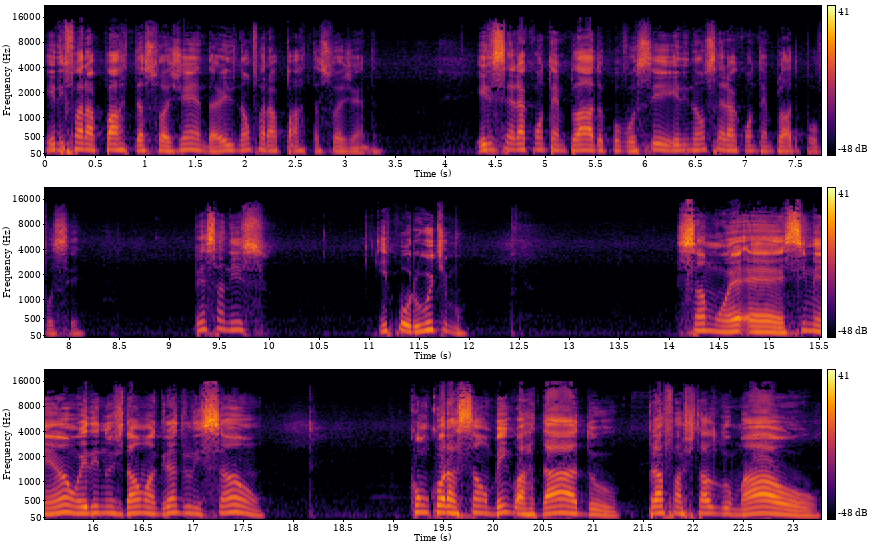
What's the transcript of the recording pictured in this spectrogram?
Ele fará parte da sua agenda? Ele não fará parte da sua agenda. Ele será contemplado por você? Ele não será contemplado por você. Pensa nisso. E por último, Samuel, é, Simeão, ele nos dá uma grande lição com o coração bem guardado, para afastá-lo do mal,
